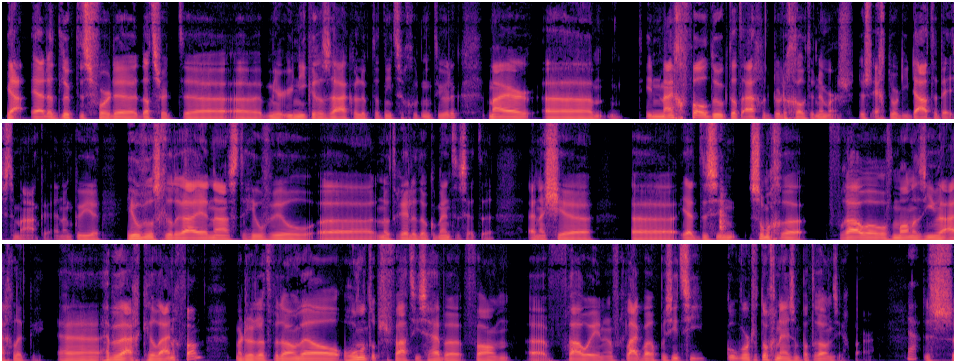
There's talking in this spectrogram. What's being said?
Ja, ja, dat lukt dus voor de, dat soort meer uniekere zaken lukt dat niet zo goed natuurlijk. Maar ehm, in mijn geval doe ik dat eigenlijk door de grote nummers. Dus echt door die database te maken. En dan kun je heel veel schilderijen naast heel veel uh, notariële documenten zetten. En als je, ja, dus in sommige vrouwen of mannen zien we eigenlijk, hebben we eigenlijk heel weinig van. Maar doordat we dan wel honderd observaties hebben van vrouwen in een vergelijkbare positie, wordt er toch ineens een patroon zichtbaar. Ja. Dus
